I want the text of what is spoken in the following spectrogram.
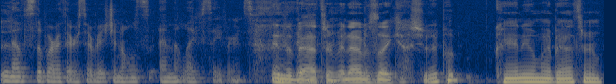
loves the Werther's originals and the Lifesavers. in the bathroom, and I was like, should I put candy on my bathroom?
